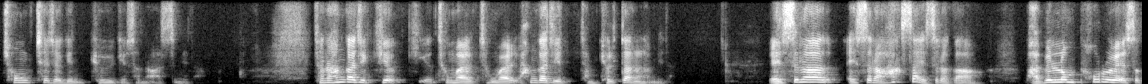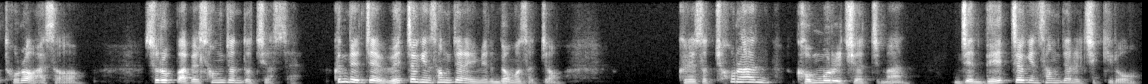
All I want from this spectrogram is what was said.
총체적인 교육에서 나왔습니다. 저는 한 가지 기억, 정말 정말 한 가지 참 결단을 합니다. 에스라 에스라 학사 에스라가 바벨론 포로에서 돌아와서 수룹바벨 성전도 지었어요. 근데 이제 외적인 성전의 의미는 넘어섰죠. 그래서 초라한 건물을 지었지만 이제 내적인 성전을 짓기로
